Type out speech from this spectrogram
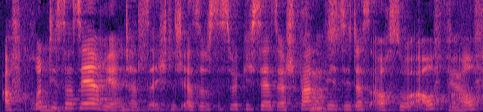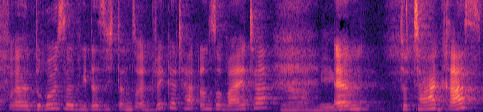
Aufgrund mhm. dieser Serien tatsächlich. Also das ist wirklich sehr, sehr spannend, Krass. wie sie das auch so auf, ja. aufdröselt, wie das sich dann so entwickelt hat und so weiter. Ja, mega. Ähm, total krass.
